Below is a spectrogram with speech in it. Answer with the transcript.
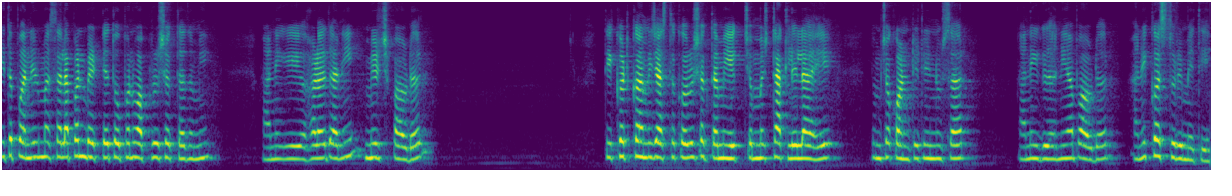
इथं पनीर मसाला पण भेटते तो पण वापरू शकता तुम्ही. आणि हळद आणि मिर्च पावडर. तिखट कमी जास्त करू शकता मी एक चम्मच टाकलेला आहे तुमच्या क्वांटिटीनुसार आणि धनिया पावडर आणि कस्तुरी मेथी.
